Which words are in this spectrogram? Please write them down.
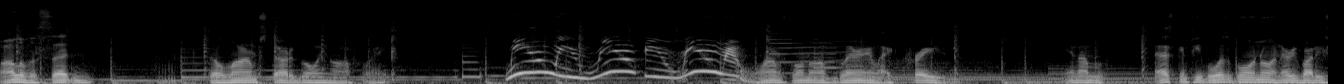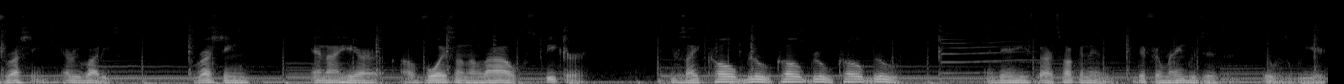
all of a sudden, the alarm started going off, right? Alarm's going off, blaring like crazy. And I'm asking people what's going on. Everybody's rushing. Everybody's rushing. And I hear a voice on a loud speaker. He's like, cold blue, cold blue, cold blue. And then he started talking in different languages, and it was weird.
